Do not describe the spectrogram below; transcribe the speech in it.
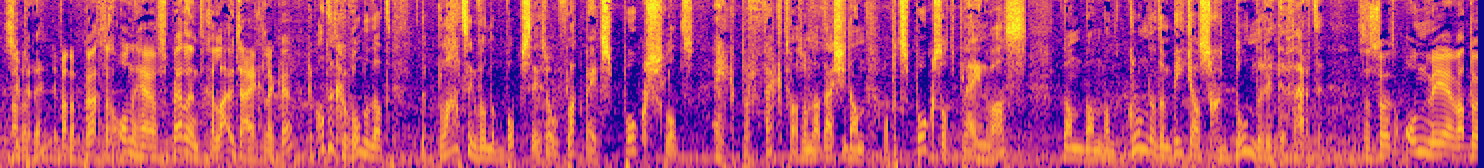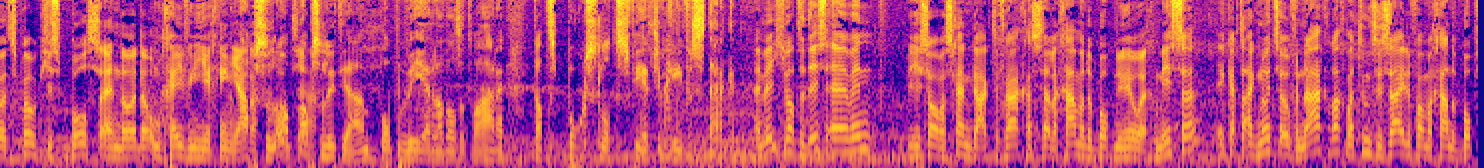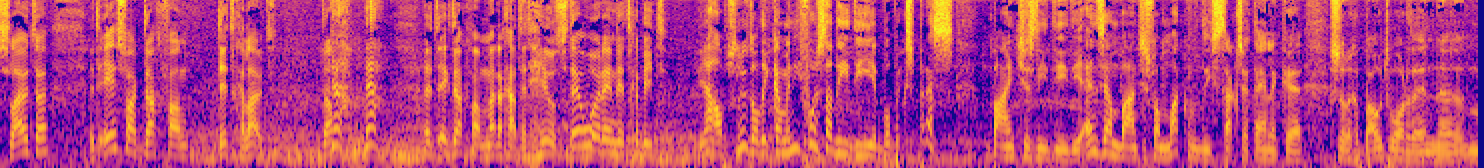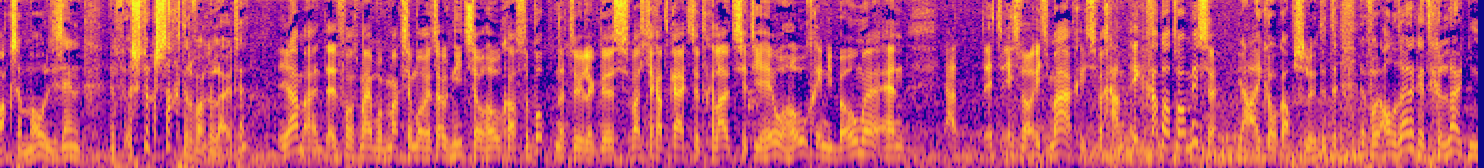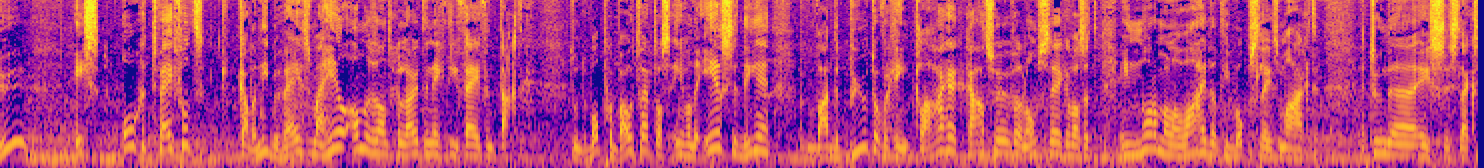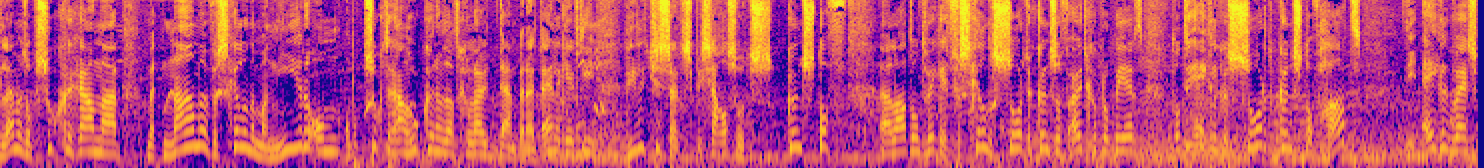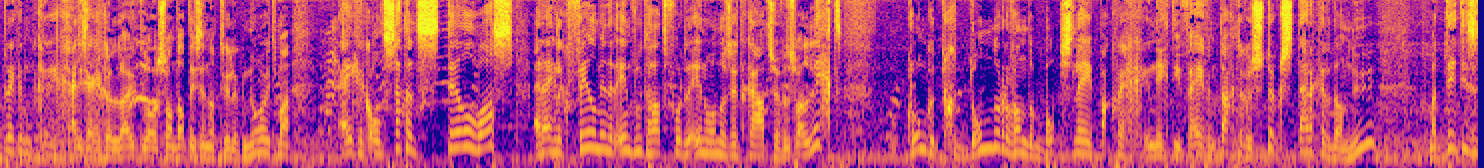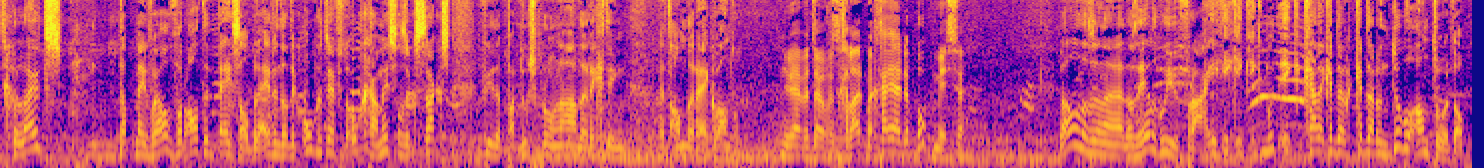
Super? Wat een, wat een prachtig onheilspellend geluid eigenlijk, hè? Ik heb altijd gevonden dat de plaatsing van de bobslee zo vlak bij het spookslot eigenlijk perfect was. Omdat als je dan op het spookslotplein was, dan, dan, dan klonk dat een beetje als gedonder in de verte. Een soort onweer wat door het sprookjesbos en door de omgeving hier ging. Ja, dat Absolu- klopt, ja. Absoluut, ja. Een bobweer dat als het ware dat spookslotsfeertje ging versterken. En weet je wat het is, Erwin? Je zal waarschijnlijk daar ook de vraag gaan stellen: gaan we de Bob nu heel erg missen? Ik heb er eigenlijk nooit zo over nagedacht, maar toen ze zeiden van we gaan de Bob sluiten, het eerste wat ik dacht van dit geluid. Dat, Ja, ja. Het, ik dacht van, maar dan gaat het heel stil worden in dit gebied. Ja, absoluut. Want ik kan me niet voorstellen, die, die Bob Express baantjes, die, die, die van Mak, die straks uiteindelijk eh, zullen gebouwd worden in eh, Max en Mode, die zijn een, een stuk zachter van geluid, hè? Ja, maar volgens mij wordt Max en Moritz ook niet zo hoog als de Bob natuurlijk. Dus wat je gaat kijken, het geluid zit hier heel hoog in die bomen. En ja, het is wel iets magisch. We gaan, ik ga dat wel missen. Ja, ik ook absoluut. Het, eh, voor alle duidelijkheid, het geluid nu is ongetwijfeld, ik kan het niet bewijzen, maar heel anders dan het geluid in 1985. Toen de Bob gebouwd werd, was een van de eerste dingen waar de buurt over ging klagen, Kaatsheuvel en omstreken, was het enorme lawaai dat die bobslees maakten. En toen eh, is, Lex Lemmens op zoek gegaan naar met name verschillende manieren om, op zoek te gaan hoe kunnen we dat geluid dempen. En uiteindelijk heeft hij wieletjes uit een speciaal soort kunststof eh, laten ontwikkelen. Hij heeft verschillende soorten kunststof uitgeprobeerd tot hij eigenlijk een soort kunststof had die eigenlijk bij spreken, ik ga niet zeggen geluidloos, want dat is het natuurlijk nooit, maar eigenlijk ontzettend stil was en eigenlijk veel minder invloed had voor de inwoners uit Kaatsheuvel. Dus wellicht klonk het gedonder van de bobslee pakweg in 1985 een stuk sterker dan nu. Maar dit is het geluid dat mij vooral voor altijd bij zal blijven. En dat ik ongetwijfeld ook ga missen als ik straks via de Pardoespromenade richting het Anderrijk wandel. Nu hebben we het over het geluid, maar ga jij de Bob missen? Wel, dat is een, eh, dat is een hele goede vraag. Ik, ik, ik, moet, ik, ik, heb daar, ik heb daar een dubbel antwoord op.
